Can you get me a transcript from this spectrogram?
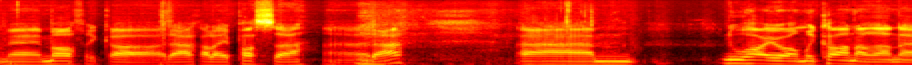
med, med Afrika der, eller i passet eh, der. Um, nå har jo amerikanerne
